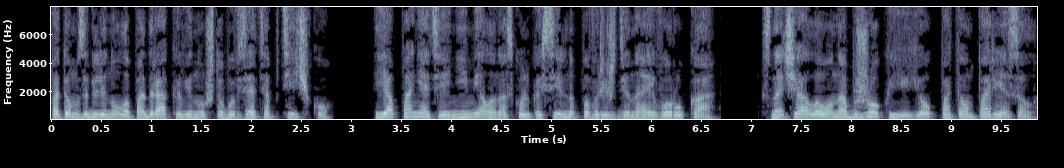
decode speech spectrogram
потом заглянула под раковину, чтобы взять аптечку. Я понятия не имела, насколько сильно повреждена его рука. Сначала он обжег ее, потом порезал.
